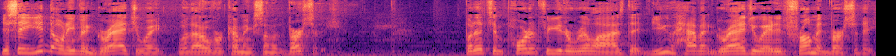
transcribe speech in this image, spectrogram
You see, you don't even graduate without overcoming some adversity. But it's important for you to realize that you haven't graduated from adversity.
